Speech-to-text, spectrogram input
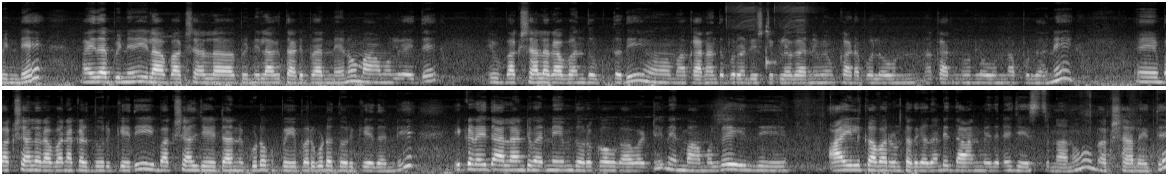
పిండే. మైదా పిండిని ఇలా భక్షాల పిండిలాగా తడిపాను నేను. మామూలుగా అయితే భక్షాల రవ్వ అని దొరుకుతుంది. మాకు అనంతపురం డిస్టిక్లో కానీ మేము కడపలో ఉన్న కర్నూలులో ఉన్నప్పుడు కానీ భక్షాల రవ్వని అక్కడ దొరికేది. ఈ భక్షాలు చేయడానికి కూడా ఒక పేపర్ కూడా దొరికేదండి. ఇక్కడైతే అలాంటివన్నీ ఏం దొరకవు కాబట్టి నేను మామూలుగా ఇది ఆయిల్ కవర్ ఉంటుంది కదండి దాని మీదనే చేస్తున్నాను భక్షాలు అయితే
